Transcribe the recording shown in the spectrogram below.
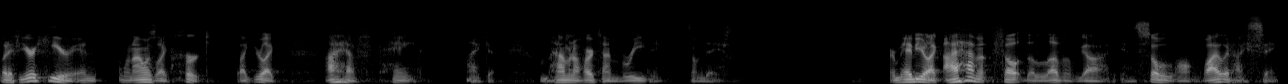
But if you're here and when I was like hurt, like you're like, I have pain, like I'm having a hard time breathing some days. Or maybe you're like, I haven't felt the love of God in so long. Why would I sing?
